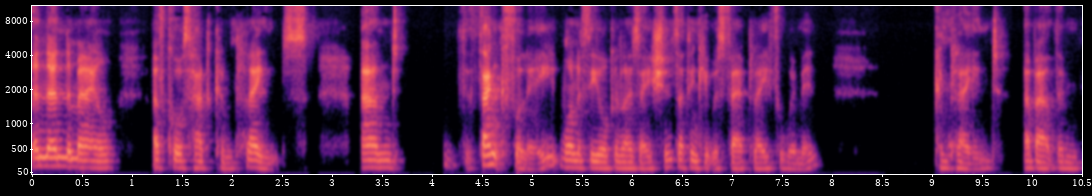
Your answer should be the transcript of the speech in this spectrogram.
And then the Mail, of course, had complaints. And thankfully, one of the organisations, I think it was Fair Play for Women, complained about them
